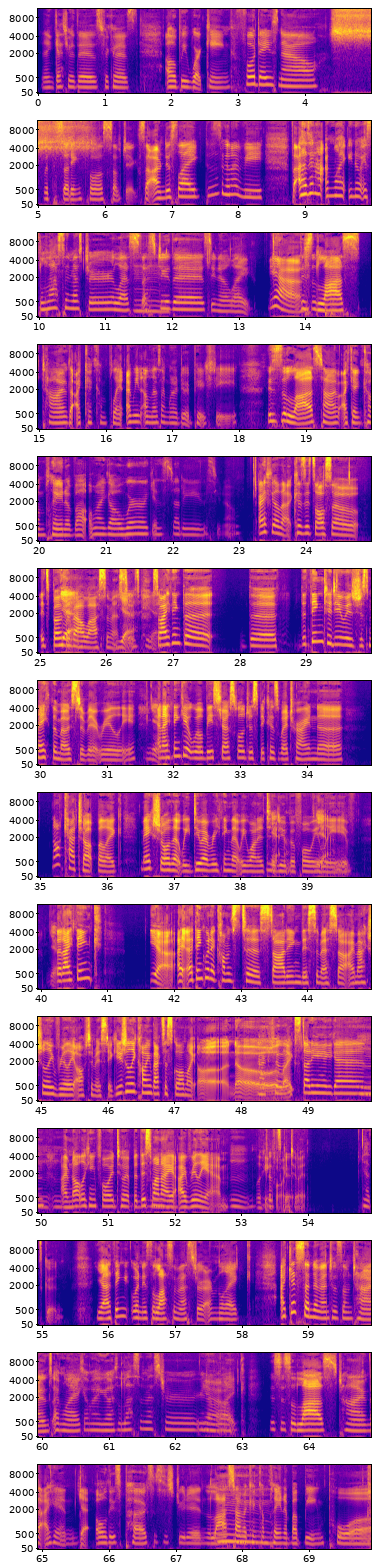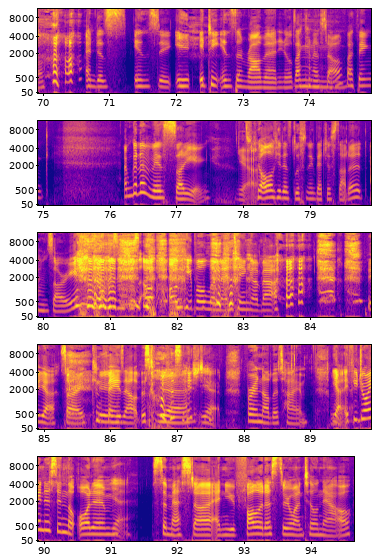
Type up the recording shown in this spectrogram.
and then get through this because I'll be working four days now with studying four subjects. So I'm just like, this is gonna be. But then I'm like, you know, it's the last semester. Let's let's do this. You know, like Yeah. this is the last time that I can complain. I mean, unless I'm going to do a PhD. This is the last time I can complain about, oh my God, work and studies, you know. I feel that because it's also it's both of our last semesters. yeah. So I think the the the thing to do is just make the most of it, really. Yeah. And I think it will be stressful just because we're trying to not catch up, but like make sure that we do everything that we wanted to do before we Yeah. leave. Yeah. But I think, yeah, I, I think when it comes to starting this semester, I'm actually really optimistic. Usually coming back to school, I'm like, oh no, Actually? like studying again. Mm, mm. I'm not looking forward to it. But this one, I, Mm. I really am Mm, looking that's forward good. to it. That's good. Yeah, I think when it's the last semester, I'm like, I get sentimental sometimes. I'm like, oh my god, it's the last semester. You Yeah. know, like this is the last time that I can get all these perks as a student. The last time I can Mm. complain about being poor and just instant eat, eating instant ramen. You know that kind of stuff. Mm. I think I'm gonna miss studying. Yeah. To all of you that's listening that just started, I'm sorry. this is just old, old people lamenting about. yeah, sorry. Can Yeah. phase out this yeah, conversation yeah, for another time. Yeah, Yeah. if you joined us in the autumn yeah. Semester and you've followed us through until now,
